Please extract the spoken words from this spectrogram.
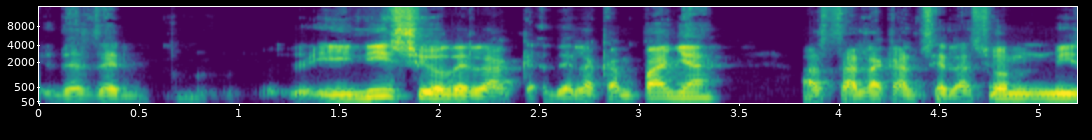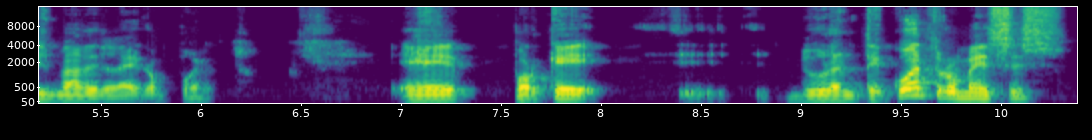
desde el inicio de la, de la campaña hasta la cancelación misma del aeropuerto. Eh, porque eh, durante cuatro meses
